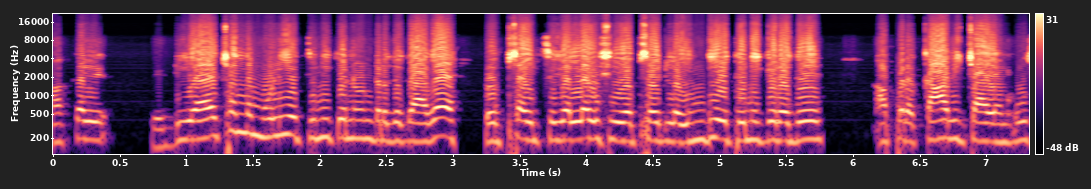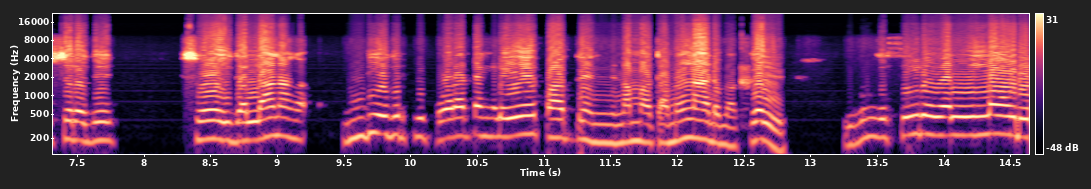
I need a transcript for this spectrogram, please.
மக்கள் எப்படியாச்சும் அந்த மொழியை திணிக்கணுன்றதுக்காக வெப்சைட்ஸ் எல்ஐசி வெப்சைட்ல இந்தியை திணிக்கிறது அப்புறம் காவி சாயம் பூசுறது. ஸோ இதெல்லாம் நாங்க இந்திய எதிர்ப்பு போராட்டங்களையே பார்த்து நம்ம தமிழ்நாடு மக்கள் இவங்க செய்யறதெல்லாம் ஒரு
